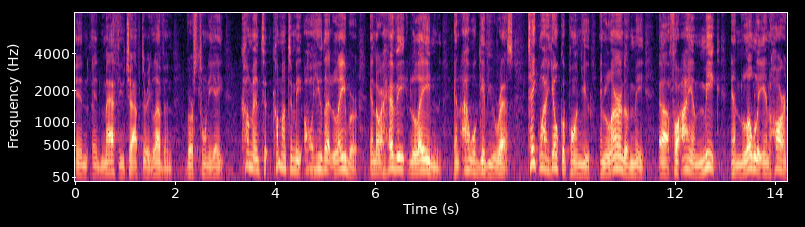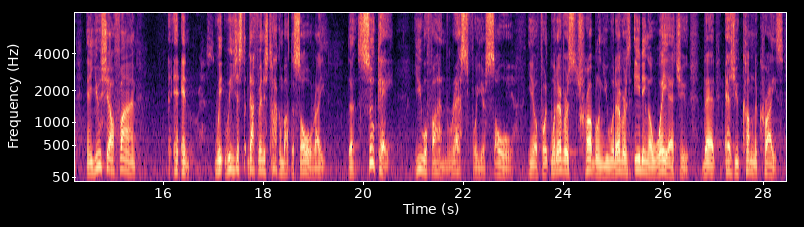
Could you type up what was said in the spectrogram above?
in, in Matthew chapter 11, verse 28 Come into come unto me, all you that labor and are heavy laden, and I will give you rest. Take my yoke upon you and learn of me, uh, for I am meek and lowly in heart, and you shall find. And, and we, we just got finished talking about the soul, right? The suke. You will find rest for your soul. You know, for whatever's troubling you, whatever's eating away at you, that as you come to Christ,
